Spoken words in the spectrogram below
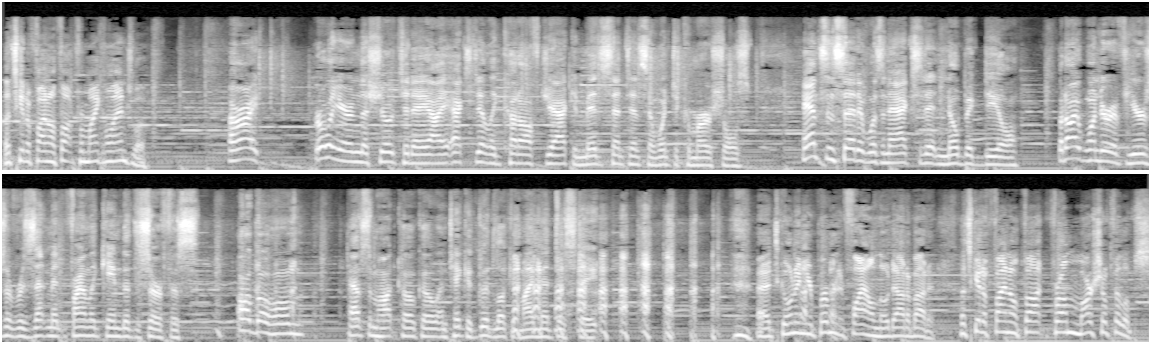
Let's get a final thought from Michael Angelo. All right. Earlier in the show today, I accidentally cut off Jack in mid sentence and went to commercials. Hanson said it was an accident and no big deal, but I wonder if years of resentment finally came to the surface. I'll go home, have some hot cocoa, and take a good look at my mental state. Uh, it's going in your permanent file, no doubt about it. Let's get a final thought from Marshall Phillips.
